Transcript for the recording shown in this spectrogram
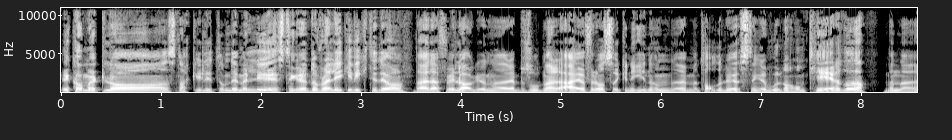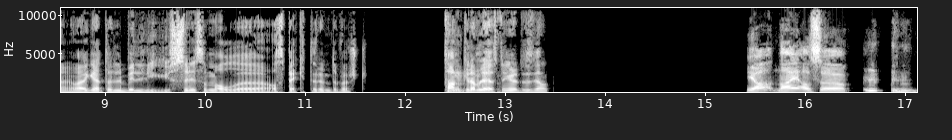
vi kommer til å snakke litt om det med løsninger, for det er like viktig det òg. Det er derfor vi lager denne episoden her. Det er jo for oss å kunne gi noen eh, mentale løsninger, hvordan håndtere det, da. Men eh, det er greit å belyse liksom alle aspekter rundt det først. Tanker om løsninger vet du, Stian? Ja, nei, altså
